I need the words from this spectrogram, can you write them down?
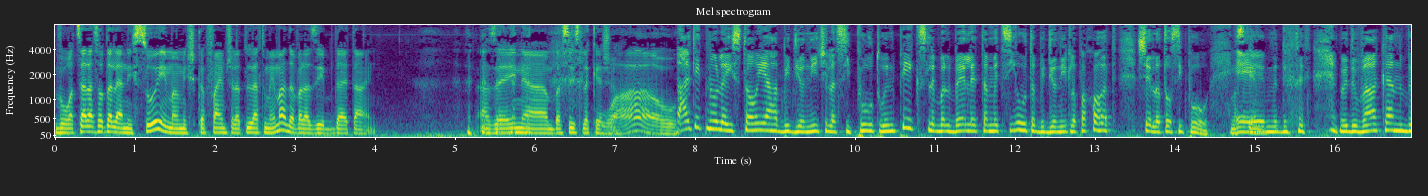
והוא רצה לעשות עליה ניסוי עם המשקפיים של התלת מימד, אבל אז היא איבדה את העין. אז אה, הנה הבסיס לקשר. וואו. אל תיתנו להיסטוריה הבדיונית של הסיפור טווין פיקס לבלבל את המציאות הבדיונית לא פחות של אותו סיפור. מסכים. אה, מד- מדובר כאן ב-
